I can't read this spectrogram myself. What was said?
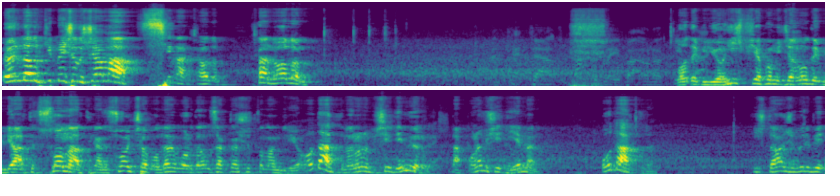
Önüne alıp gitmeye çalışıyor ama. Sinan oğlum. Lan oğlum. O da biliyor. Hiçbir şey yapamayacağını o da biliyor artık. Son artık hani son çaba olarak oradan uzaktan şut falan diyor. O da haklı. Ben ona bir şey demiyorum. Bak ona bir şey diyemem. O da haklı. Hiç daha önce böyle bir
